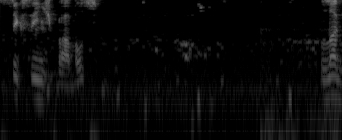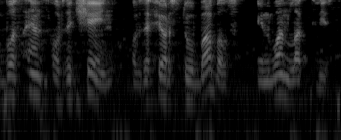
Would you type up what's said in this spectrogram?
6 inch bubbles. Lock both ends of the chain of the first two bubbles in one lock twist.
